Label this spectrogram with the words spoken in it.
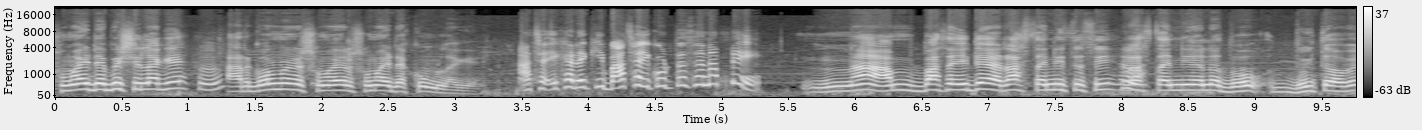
সময়টা বেশি লাগে আর গরমের সময় সময়টা কম লাগে। আচ্ছা এখানে কি বাছাই করতেছেন আপনি? না আমি বাসা এটা রাস্তায় নিতেছি। রাস্তায় নিয়ে এলো ধুইতে হবে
